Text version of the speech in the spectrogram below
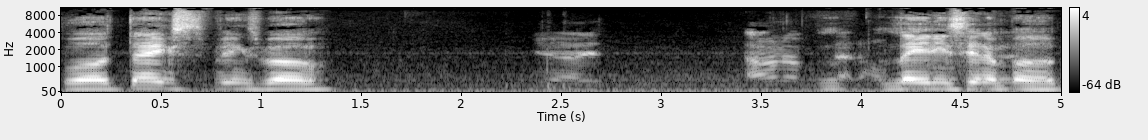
Well, thanks, Vingsbo. Yeah. I don't know if that helps. Ladies, hit him up.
